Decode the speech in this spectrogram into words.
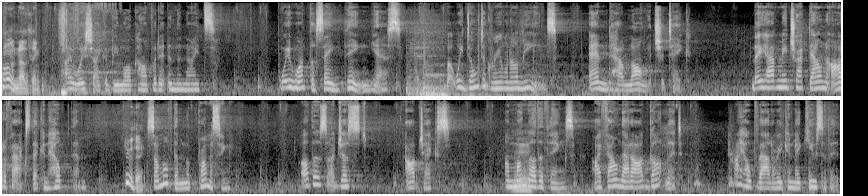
Oh, another thing. I wish I could be more confident in the Knights. We want the same thing, yes. But we don't agree on our means, and how long it should take. They have me track down artifacts that can help them. Do they? Some of them look promising. Others are just objects. Among Mm. other things, I found that odd gauntlet. I hope Valerie can make use of it.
